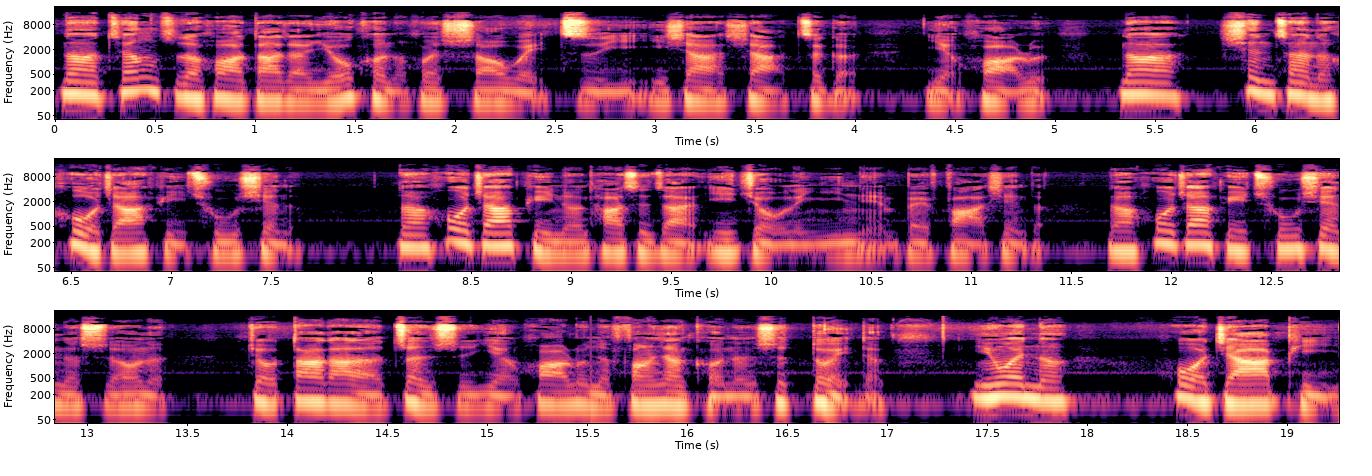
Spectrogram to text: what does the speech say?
那这样子的话，大家有可能会稍微质疑一下下这个演化论。那现在呢，霍加皮出现了，那霍加皮呢，它是在一九零一年被发现的。那霍加皮出现的时候呢，就大大的证实演化论的方向可能是对的，因为呢，霍加皮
